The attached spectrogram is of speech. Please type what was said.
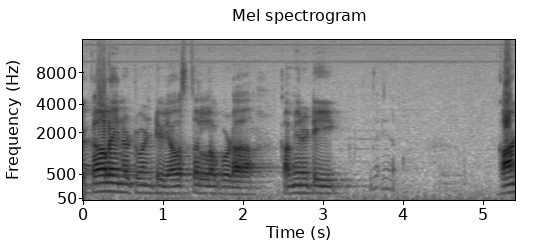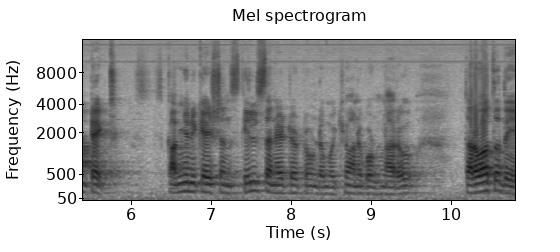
రకాలైనటువంటి వ్యవస్థల్లో కూడా కమ్యూనిటీ కాంటాక్ట్ కమ్యూనికేషన్ స్కిల్స్ అనేటటువంటి ముఖ్యం అనుకుంటున్నారు. తర్వాతది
